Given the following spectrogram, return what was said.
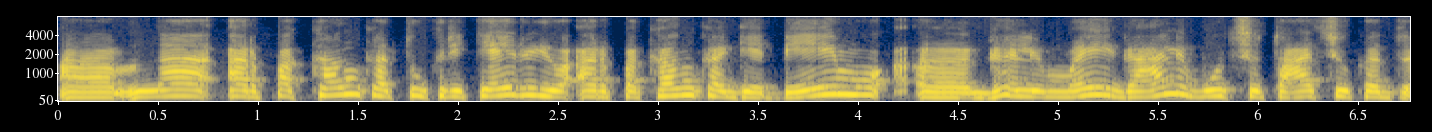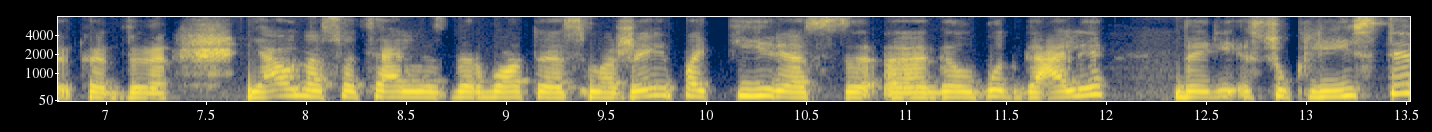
na ar pakanka tų kriterijų ar pakanka gebėjimų galimai gali būt situacijų kad kad jaunas socialinis darbuotojas mažai patyręs galbūt gali dary suklysti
